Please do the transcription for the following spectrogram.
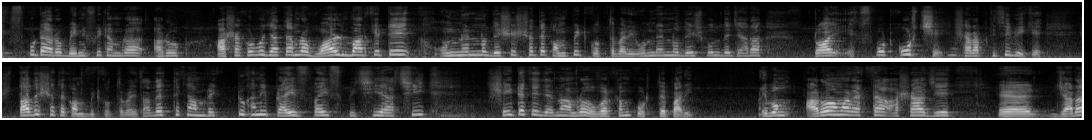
এক্সপোর্টে আরও বেনিফিট আমরা আরও আশা করব যাতে আমরা ওয়ার্ল্ড মার্কেটে অন্যান্য দেশের সাথে কম্পিট করতে পারি। অন্যান্য দেশ বলতে যারা টয় এক্সপোর্ট করছে সারা পৃথিবীকে তাদের সাথে কম্পিট করতে পারি। তাদের থেকে আমরা একটুখানি প্রাইস ওয়াইজ পিছিয়ে আছি সেইটাকে যেন আমরা ওভারকাম করতে পারি। এবং আরও আমার একটা আশা যে যারা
